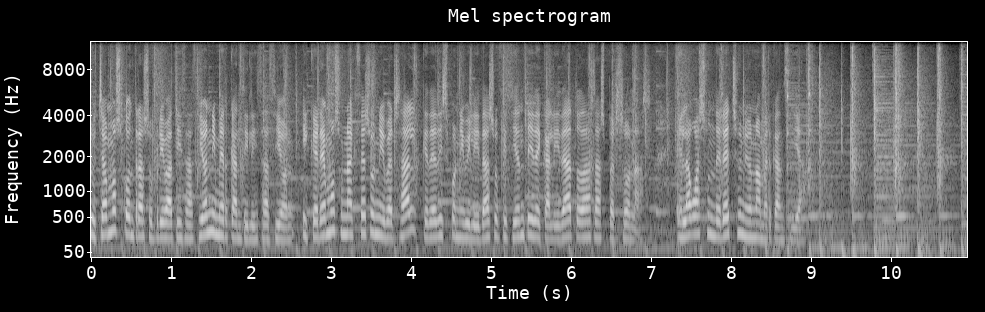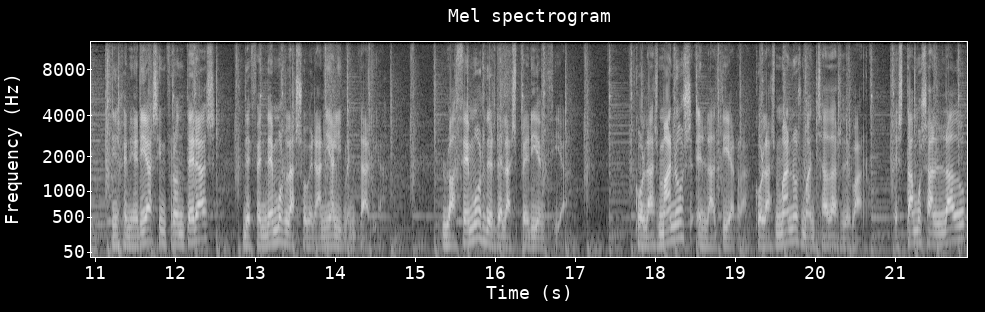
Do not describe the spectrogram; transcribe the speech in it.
Luchamos contra su privatización y mercantilización y queremos un acceso universal que dé disponibilidad suficiente y de calidad a todas las personas. El agua es un derecho y una mercancía. Ingeniería sin Fronteras defendemos la soberanía alimentaria. Lo hacemos desde la experiencia, con las manos en la tierra, con las manos manchadas de barro. Estamos al lado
